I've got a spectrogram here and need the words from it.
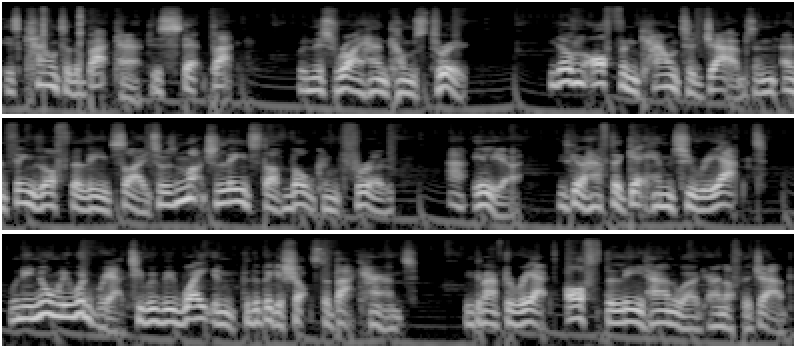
is counter the backhand, is step back when this right hand comes through. He doesn't often counter jabs and, and things off the lead side, so as much lead stuff Volk can throw at Ilia, he's going to have to get him to react. When he normally wouldn't react, he would be waiting for the bigger shots to backhand. Going to have to react off the lead handwork and off the jab.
